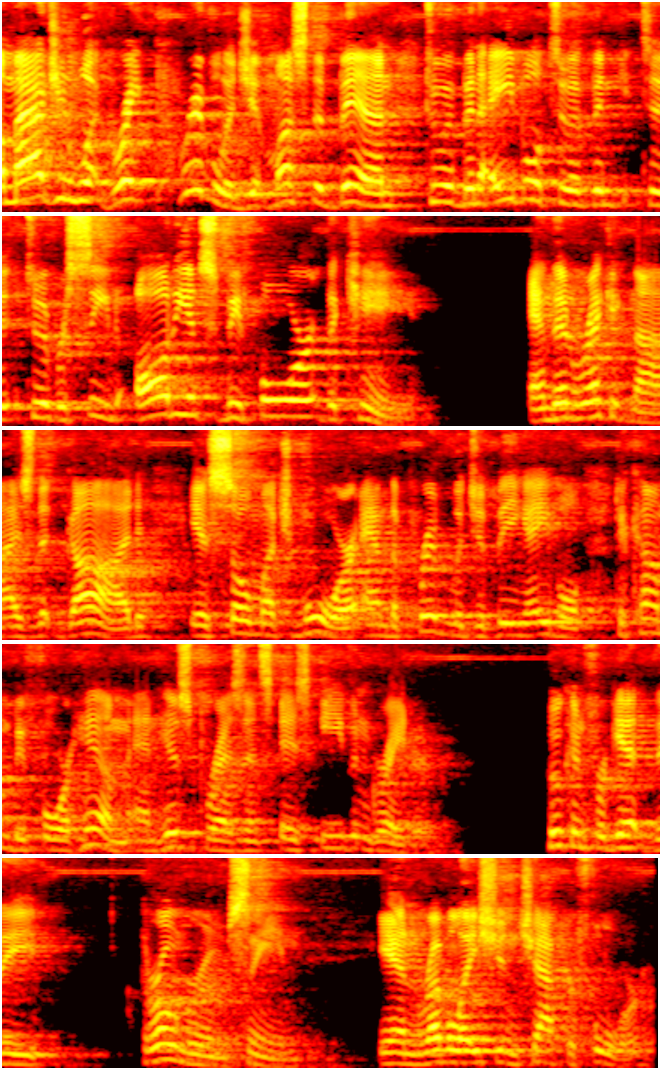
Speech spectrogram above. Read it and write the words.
Imagine what great privilege it must have been to have been able to have, been, to, to have received audience before the king and then recognize that God is so much more, and the privilege of being able to come before Him and His presence is even greater. Who can forget the throne room scene in Revelation chapter 4?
